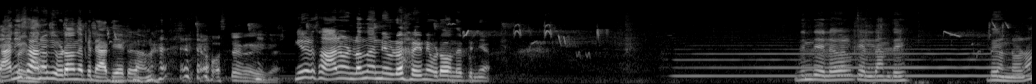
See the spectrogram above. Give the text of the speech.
ഞാൻ ഈ സാധനമൊക്കെ ഇവിടെ വന്ന പിന്നെ ആദ്യമായിട്ട് കാണാം ഫസ്റ്റ് ടൈം കഴിക്കാൻ. ഇങ്ങനെ ഒരു സാധനം ഉണ്ടെന്ന് തന്നെ ഇവിടെ അറിയണ ഇവിടെ വന്ന പിന്നെ. ഇതിന്റെ ഇലകൾക്കെല്ലാം ദേ ഇത് കണ്ടോടാ.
